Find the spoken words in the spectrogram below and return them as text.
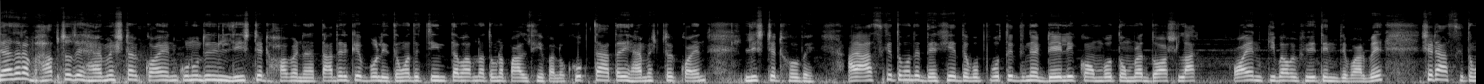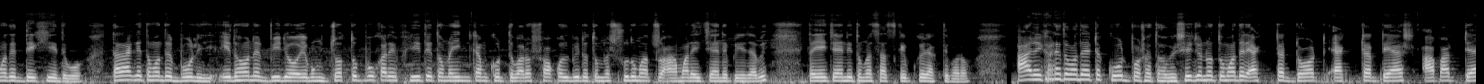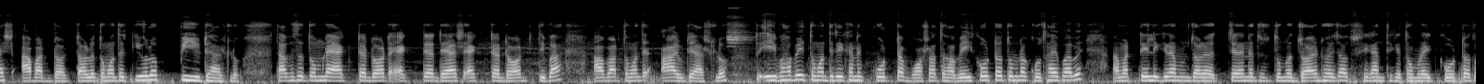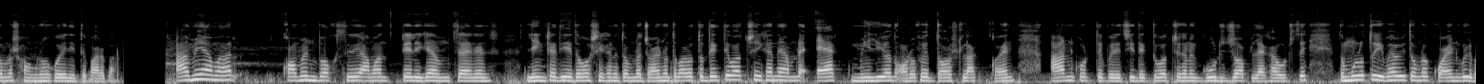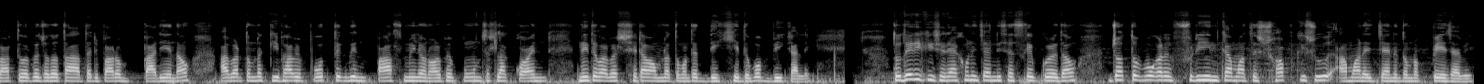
যারা যারা ভাবছ যে হ্যামস্টার কয়েন কোনো দিনই লিস্টেড হবে না, তাদেরকে বলি, তোমাদের চিন্তা ভাবনা তোমরা পাল্টিয়ে ফেলো। খুব তাড়াতাড়ি হ্যামস্টার কয়েন লিস্টেড হবে। আর আজকে তোমাদের দেখিয়ে দেবো, প্রতিদিনের ডেইলি কম্বো তোমরা দশ লাখ কয়েন কীভাবে ফ্রিতে নিতে পারবে, সেটা আজকে তোমাদের দেখিয়ে দেবো। তার আগে তোমাদের বলি, এ ধরনের ভিডিও এবং যত প্রকারে ফ্রিতে তোমরা ইনকাম করতে পারো, সকল ভিডিও তোমরা শুধুমাত্র আমার এই চ্যানেলে পেয়ে যাবে। তাই এই চ্যানেলটি তোমরা সাবস্ক্রাইব করে রাখতে পারো। আর এখানে তোমাদের একটা কোড বসাতে হবে, সেই জন্য তোমাদের একটা ডট একটা ড্যাশ আবার ড্যাশ আবার ডট তাহলে তোমাদের কি হলো? পি উঠে আসলো। তারপরে তোমরা একটা ডট একটা ড্যাশ একটা ডট দিবা, আবার তোমাদের আর উঠে আসলো। তো এইভাবেই তোমাদের এখানে কোডটা বসাতে হবে। এই কোডটা তোমরা কোথায় পাবে? আমার টেলিগ্রাম চ্যানেলে যদি তোমরা জয়েন হয়ে যাও, সেখান থেকে তোমরা এই কোডটা তোমরা সংগ্রহ করে নিতে পারবা। আমি আমার কমেন্ট বক্সে আমার টেলিগ্রাম চ্যানেল লিঙ্কটা দিয়ে দেবো, সেখানে তোমরা জয়েন হতে পারো। তো দেখতে পাচ্ছ এখানে আমরা এক মিলিয়ন অরফে দশ লাখ কয়েন আর্ন করতে পেরেছি। দেখতে পাচ্ছ এখানে গুড জব লেখা উঠছে। তো মূলত এইভাবেই তোমরা কয়েনগুলি বাড়তে পারবে, যত তাড়াতাড়ি পারো বাড়িয়ে নাও। আবার তোমরা কীভাবে প্রত্যেক দিন পাঁচ মিলিয়ন অরফে পঞ্চাশ লাখ কয়েন নিতে পারবে, সেটাও আমরা তোমাদের দেখিয়ে দেবো বিকালে। তো দেরি কিসের? এখনই চ্যানেলটি সাবস্ক্রাইব করে দাও। যত প্রকারের ফ্রি ইনকাম আছে সব কিছু আমার এই চ্যানেলে তোমরা পেয়ে যাবে।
